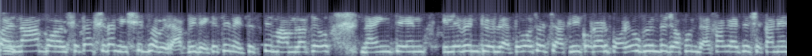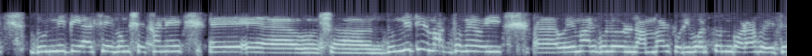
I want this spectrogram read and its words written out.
পারে। না সেটা সেটা নিশ্চিতভাবে। আপনি দেখেছেন এসএসসি মামলাতেও নাইন টেন ইলেভেন টুয়েলভ এত বছর চাকরি করার পরেও কিন্তু যখন দেখা গেছে সেখানে দুর্নীতি আছে এবং সেখানে দুর্নীতির মাধ্যমে ওই ওএমআরগুলোর নাম্বার পরিবর্তন করা হয়েছে।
